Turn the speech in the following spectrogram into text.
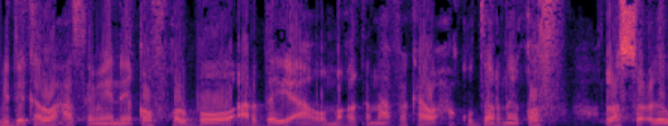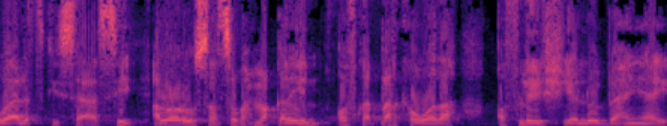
Midda kale waxaan sameynay qof walba oo arday ah oo maqalka naafaka waxaan ku darnay qof la socda waalidkiisa si alloor uusan sag wax maqlayn qofka dharka wada qof la heshiiyaa loo baahan yahay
